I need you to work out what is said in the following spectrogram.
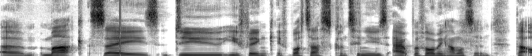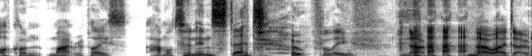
Um, Mark says, "Do you think if Bottas continues outperforming Hamilton, that Ocon might replace Hamilton instead? Hopefully, no, no, I don't.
